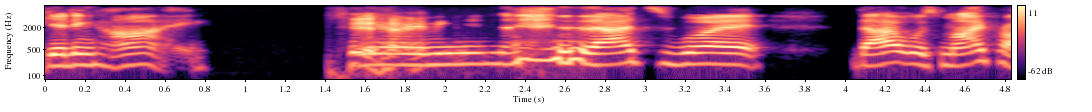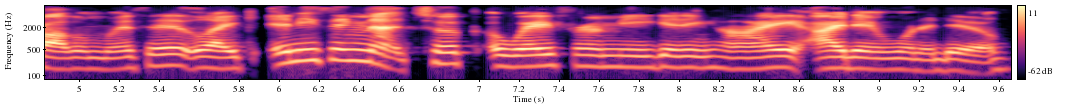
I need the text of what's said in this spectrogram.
getting high you know what i mean that's what that was my problem with it like anything that took away from me getting high i didn't want to do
